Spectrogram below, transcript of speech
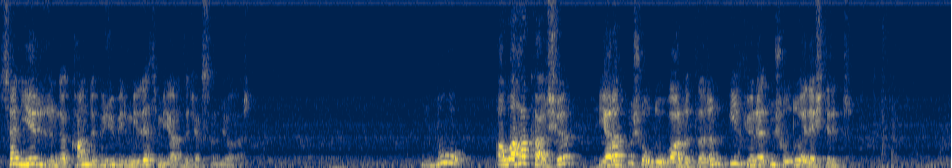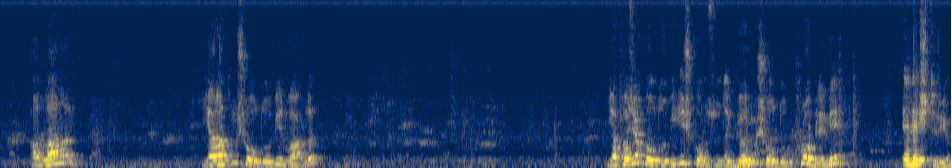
sen yeryüzünde kan dökücü bir millet mi yaratacaksın diyorlar. Bu Allah'a karşı yaratmış olduğu varlıkların ilk yöneltmiş olduğu eleştiridir. Allah'a yaratmış olduğu bir varlık yapacak olduğu bir iş konusunda görmüş olduğu problemi eleştiriyor.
